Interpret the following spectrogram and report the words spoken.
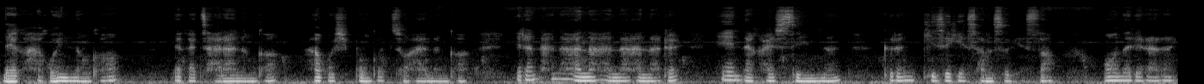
내가 하고 있는 거, 내가 잘하는 거, 하고 싶은 거, 좋아하는 거, 이런 하나하나 하나하나를 해 나갈 수 있는 그런 기적의 삶 속에서 오늘이라는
